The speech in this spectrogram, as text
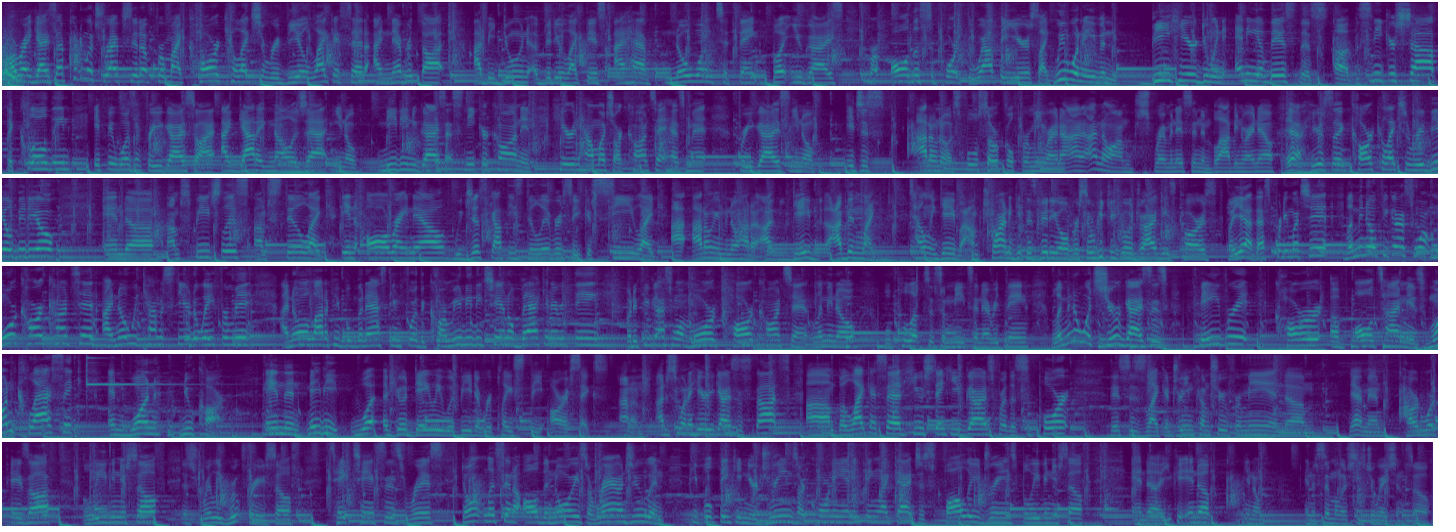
All right, guys, that pretty much wraps it up for my car collection reveal. Like I said, I never thought I'd be doing a video like this. I have no one to thank but you guys for all the support throughout the years. Like, we wouldn't even be here doing any of this, this uh, the sneaker shop, the clothing, if it wasn't for you guys. So I, I gotta acknowledge that, you know, meeting you guys at SneakerCon and hearing how much our content has meant for you guys, you know, it just, I don't know, it's full circle for me right now. I, I know I'm just reminiscing and blabbing right now. Yeah, here's the car collection reveal video and uh, I'm speechless. I'm still like in awe right now. We just got these delivered so you can see like, I, I don't even know how to, I, Gabe, I've been like telling Gabe, I'm trying to get this video over so we can go drive these cars. But yeah, that's that's pretty much it. Let me know if you guys want more car content. I know we kind of steered away from it. I know a lot of people have been asking for the Carmunity channel back and everything, but if you guys want more car content, let me know. We'll pull up to some meets and everything. Let me know what your guys' favorite car of all time is. One classic and one new car and then maybe what a good daily would be to replace the RS6. I don't know. I just want to hear you guys' thoughts. Um, but like I said, huge thank you guys for the support. This is like a dream come true for me. And um, yeah, man, hard work pays off. Believe in yourself. Just really root for yourself. Take chances, risk. Don't listen to all the noise around you and people thinking your dreams are corny, anything like that. Just follow your dreams, believe in yourself, and uh, you could end up, you know, in a similar situation. So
